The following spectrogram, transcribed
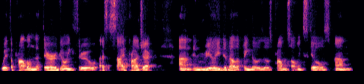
with a problem that they're going through as a side project, um, and really developing those those problem solving skills um,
